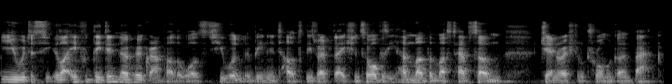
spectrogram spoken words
you would just like if they didn't know who her grandfather was, she wouldn't have been entitled to these Redfordations. So obviously her mother must have some generational trauma going back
